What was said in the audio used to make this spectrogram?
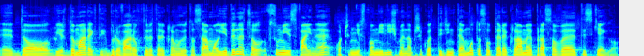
e, do, wiesz, do marek tych browarów, które te reklamują to samo. Jedyne, co w sumie jest fajne, o czym nie wspomnieliśmy na przykład tydzień temu, to są te reklamy prasowe Tyskiego.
